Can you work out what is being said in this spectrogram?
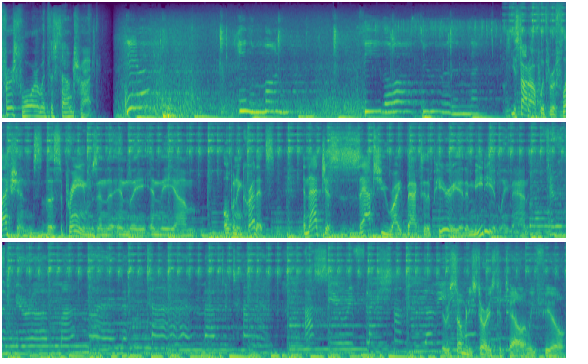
first war with the soundtrack. In the morning, fever all through the night. You start off with Reflections, the Supremes in the in the in the um, opening credits, and that just zaps you right back to the period immediately, man. Through the mirror of my mind, time after time, I see reflections. There were so many stories to tell, and we feel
